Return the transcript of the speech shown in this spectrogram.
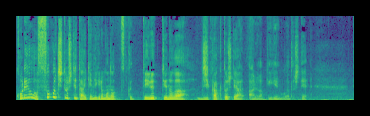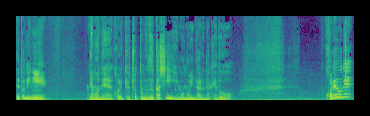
これを装置として体験できるものを作っているっていうのが自覚としてあるわけ言語化として。って時にでもねこれ今日ちょっと難しいものになるんだけどこれをね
